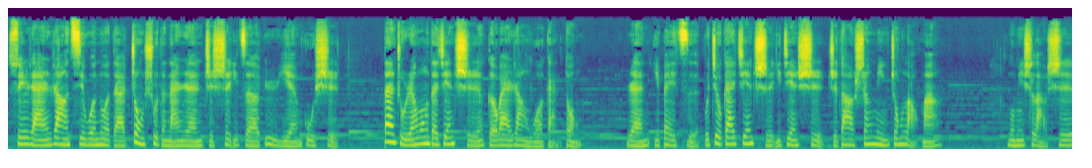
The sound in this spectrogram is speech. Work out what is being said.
虽然让季沃诺的种树的男人只是一则寓言故事。但主人翁的坚持格外让我感动。人一辈子不就该坚持一件事，直到生命终老吗？卢明石老师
